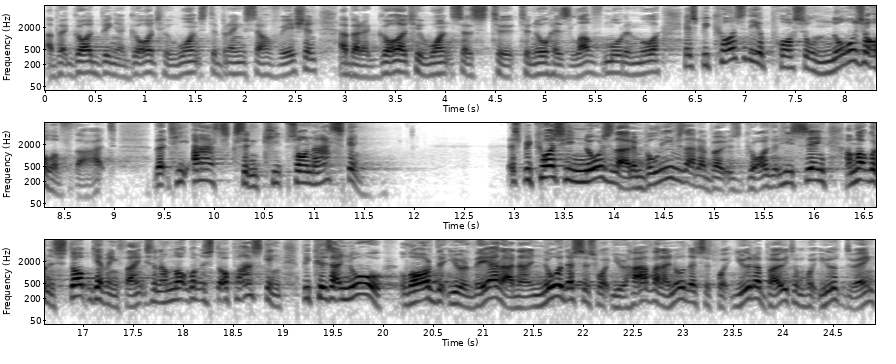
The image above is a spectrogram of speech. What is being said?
about God being a God who wants to bring salvation, about a God who wants us to, to know his love more and more. It's because the apostle knows all of that that he asks and keeps on asking. It's because he knows that and believes that about his God that he's saying, I'm not going to stop giving thanks and I'm not going to stop asking because I know, Lord, that you're there and I know this is what you have and I know this is what you're about and what you're doing.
